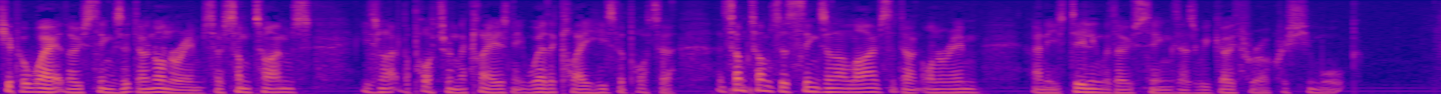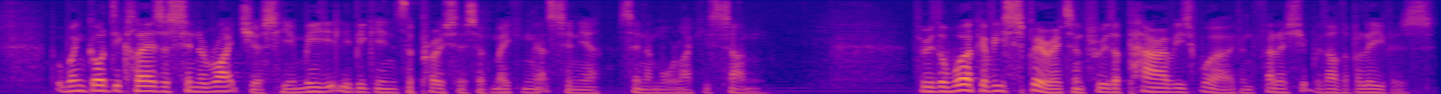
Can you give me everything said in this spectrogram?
chip away at those things that don't honour him. So sometimes he's like the potter and the clay, isn't he? We're the clay, he's the potter. And sometimes there's things in our lives that don't honour him, and he's dealing with those things as we go through our Christian walk. But when God declares a sinner righteous, he immediately begins the process of making that sinner, sinner more like his son. Through the work of His Spirit and through the power of His Word and fellowship with other believers,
